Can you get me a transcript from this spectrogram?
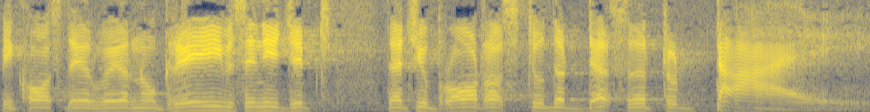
because there were no graves in Egypt that you brought us to the desert to die?"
